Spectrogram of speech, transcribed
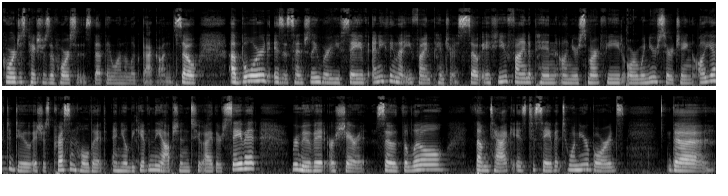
gorgeous pictures of horses that they want to look back on. So, a board is essentially where you save anything that you find Pinterest. So, if you find a pin on your smart feed or when you're searching, all you have to do is just press and hold it, and you'll be given the option to either save it, remove it, or share it. So, the little thumbtack is to save it to one of your boards. The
